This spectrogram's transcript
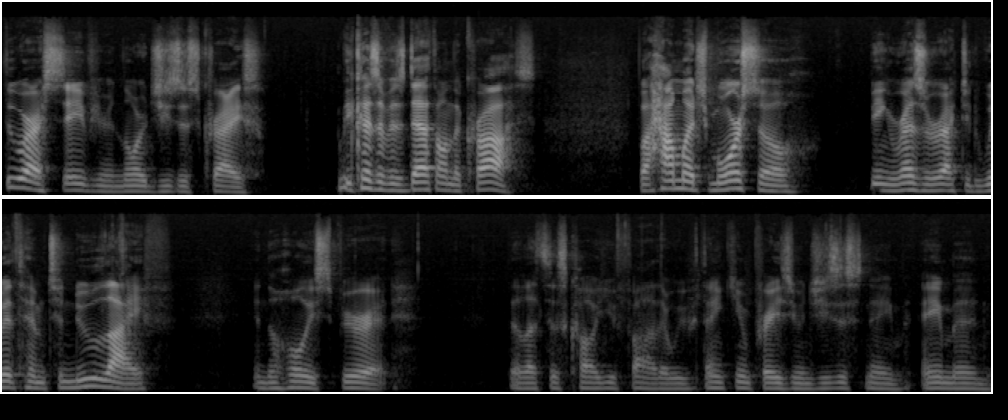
through our Savior and Lord Jesus Christ because of his death on the cross. But how much more so being resurrected with him to new life in the Holy Spirit that lets us call you Father. We thank you and praise you in Jesus' name. Amen.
